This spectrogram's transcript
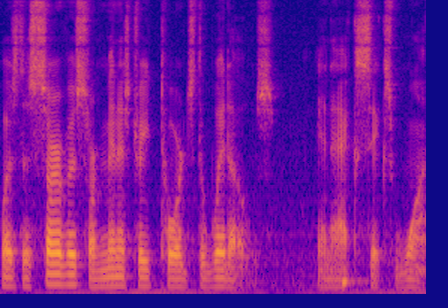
was the service or ministry towards the widows in Acts 6 1.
